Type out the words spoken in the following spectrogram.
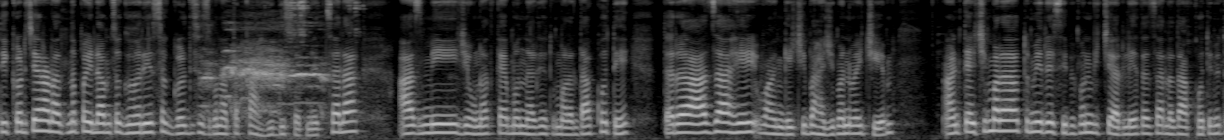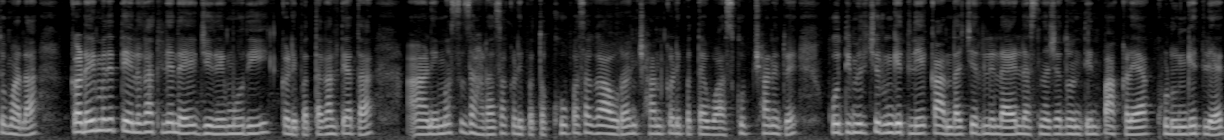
तिकडच्या रानातनं पहिलं आमचं घर हे सगळं दिसत पण आता काही दिसत नाही चला आज मी जेवणात काय बनणार ते तुम्हाला दाखवते. तर आज आहे वांग्याची भाजी बनवायची आहे. आणि त्याची मला तुम्ही रेसिपी पण विचारली तर चला दाखवते मी तुम्हाला. कढईमध्ये तेल घातलेलं आहे जिरे मोहरी कढीपत्ता घालते आता. आणि मस्त झाडाचा कढीपत्ता खूप असा गावरान छान कढीपत्ता आहे वास खूप छान येतो आहे कोथिंबीर चिरून घेतली आहे कांदा चिरलेला आहे लसणाच्या दोन तीन पाकळ्या खुडून घेतल्या आहेत.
